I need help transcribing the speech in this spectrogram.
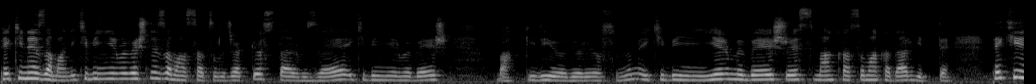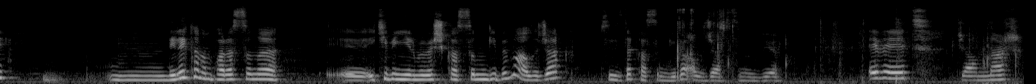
Peki ne zaman? 2025 ne zaman satılacak? Göster bize. 2025 bak gidiyor görüyorsun değil mi? 2025 resmen Kasım'a kadar gitti. Peki Dilek Hanım parasını 2025 Kasım gibi mi alacak? Siz de Kasım gibi alacaksınız diyor. Evet canlar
